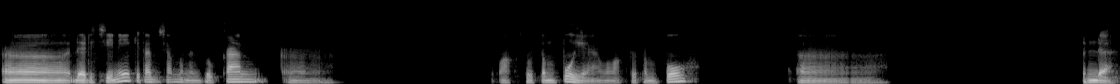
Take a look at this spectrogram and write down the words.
eh, dari sini kita bisa menentukan eh, waktu tempuh ya, waktu tempuh eh, benda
